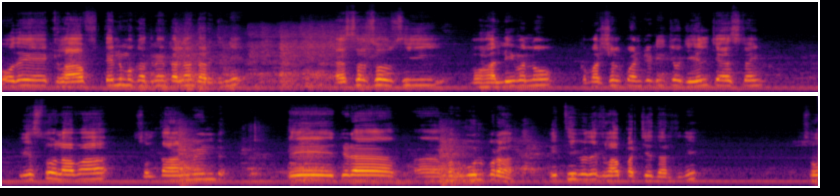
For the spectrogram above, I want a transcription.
ਉਹਦੇ ਖਿਲਾਫ ਤਿੰਨ ਮੁਕੱਦਮੇ ਪਹਿਲਾਂ ਦਰਜ ਨੇ। ਐਸਐਸਓ ਸੀ ਮੋਹਾਲੀ ਵੱਲੋਂ ਕਮਰਸ਼ੀਅਲ ਕੁਆਂਟੀਟੀ ਚੋਂ ਜੇਲ੍ਹ 'ਚ ਹੈ ਇਸ ਟਾਈਮ ਇਸ ਤੋਂ ਇਲਾਵਾ ਸੁਲਤਾਨਵਿੰਡ ਤੇ ਜਿਹੜਾ ਮਕਬੂਲਪੁਰਾ, ਇੱਥੇ ਵੀ ਉਹਦੇ ਖਿਲਾਫ ਪਰਚੇ ਦਰਜ ਨੇ। ਸੋ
